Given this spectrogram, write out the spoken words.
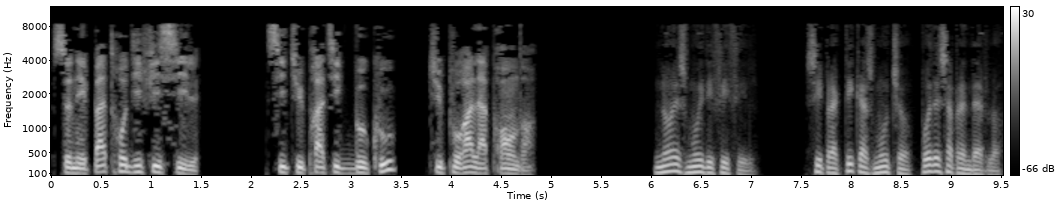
Ce n'est pas trop difficile. Si tu pratiques beaucoup, tu pourras l'apprendre. No es muy difícil. Si practicas mucho, puedes aprenderlo.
